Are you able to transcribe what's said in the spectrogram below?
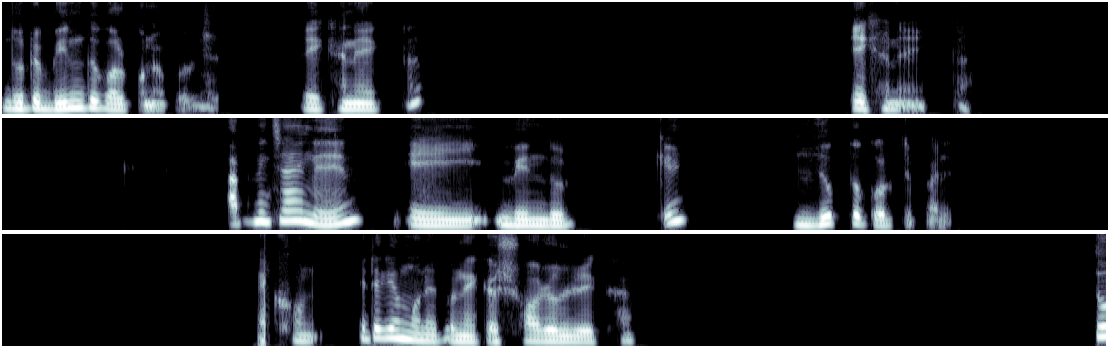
দুটো বিন্দু কল্পনা করবে। এখানে একটা এখানে একটা। আপনি চাইলে এই বিন্দুকে যুক্ত করতে পারেন। এখন এটাকে মনে করেন একটা সরল রেখা। তো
